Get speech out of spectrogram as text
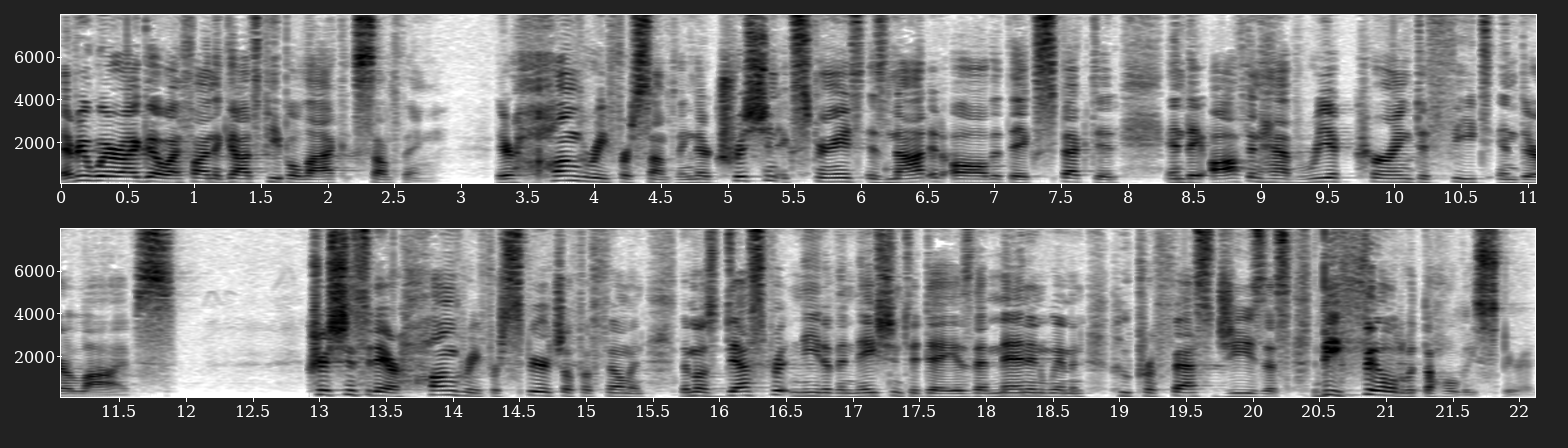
Everywhere I go, I find that God's people lack something. They're hungry for something. Their Christian experience is not at all that they expected, and they often have reoccurring defeat in their lives. Christians today are hungry for spiritual fulfillment. The most desperate need of the nation today is that men and women who profess Jesus be filled with the Holy Spirit.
